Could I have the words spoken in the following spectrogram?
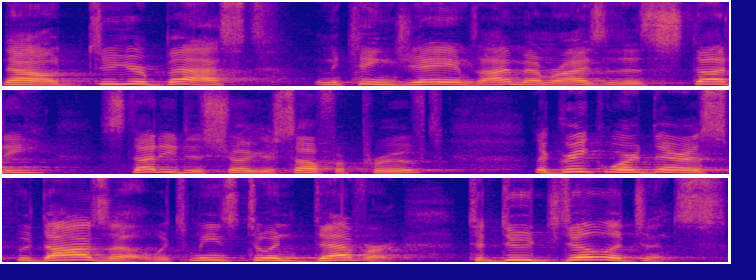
Now, do your best. In the King James, I memorize it as study, study to show yourself approved. The Greek word there is spoudazo, which means to endeavor, to do diligence,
